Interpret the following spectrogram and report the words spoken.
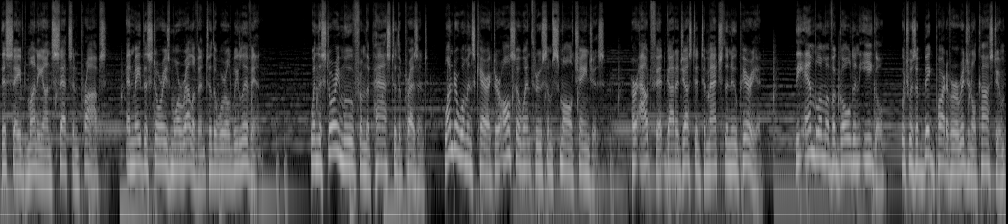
This saved money on sets and props and made the stories more relevant to the world we live in. When the story moved from the past to the present, Wonder Woman's character also went through some small changes. Her outfit got adjusted to match the new period. The emblem of a golden eagle, which was a big part of her original costume,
